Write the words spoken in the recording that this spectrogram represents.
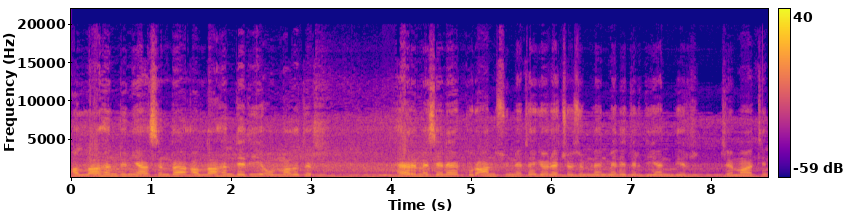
Allah'ın dünyasında Allah'ın dediği olmalıdır. Her mesele Kur'an sünnete göre çözümlenmelidir diyen bir cemaatin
